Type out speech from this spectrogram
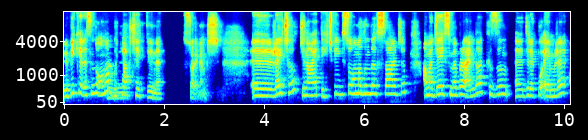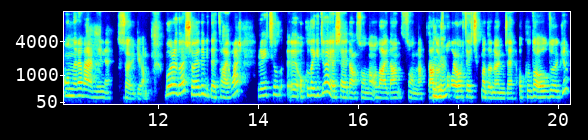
ve bir keresinde ona bıçak çektiğini söylemiş. E, Rachel cinayette hiçbir ilgisi olmadığında ısrarcı ama Jason ve Brian da kızın e, direkt bu emri onlara verdiğini söylüyor. Bu arada şöyle de bir detay var. Rachel e, okula gidiyor ya şeyden sonra, olaydan sonra. Daha doğrusu Hı-hı. olay ortaya çıkmadan önce okulda olduğu gün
